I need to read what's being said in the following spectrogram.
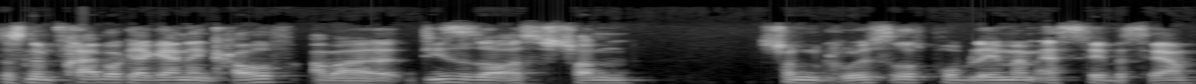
Das nimmt Freiburg ja gerne in Kauf, aber diese Saison ist schon, schon ein größeres Problem beim SC bisher.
